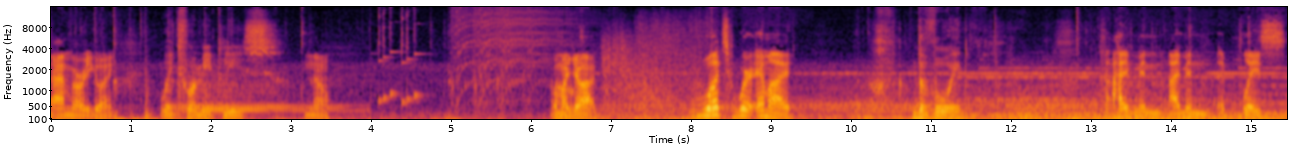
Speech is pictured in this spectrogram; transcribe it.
I'm already going. Wait for me, please. No. Oh my Oh. god. What? Where am I? The void. I'm in I'm in a place.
